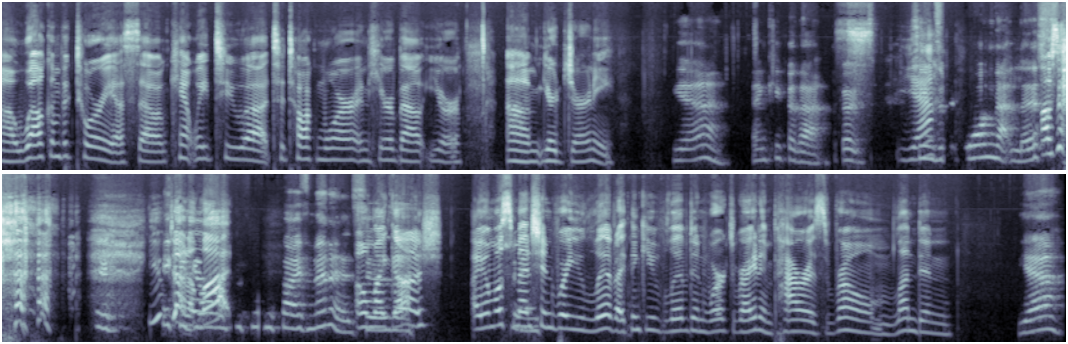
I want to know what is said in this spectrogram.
Uh, welcome, Victoria. So, I can't wait to uh, to talk more and hear about your um, your journey. Yeah, thank you for that. Good. Yeah, seems a bit long that list. You've it done a lot. Forty-five minutes. Oh my gosh. I almost mentioned where you lived. I think you've lived and worked right in Paris, Rome, London. Yeah.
